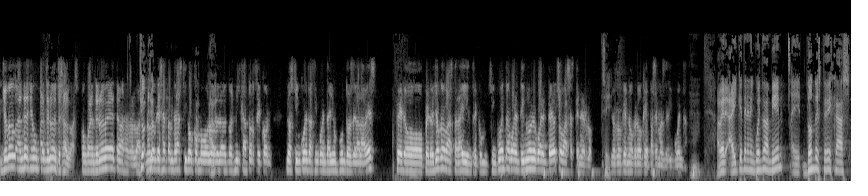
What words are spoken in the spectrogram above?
yo creo, Andrés, que con 49 te salvas. Con 49 te vas a salvar. Yo- no yo- creo que sea tan drástico como lo de los 2014 con los 50-51 puntos del Alavés, pero, pero yo creo que va a estar ahí. Entre con 50, 49, 48 vas a tenerlo. Sí. Yo creo que no creo que pase más de 50. A ver, hay que tener en cuenta también eh, dónde te dejas.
